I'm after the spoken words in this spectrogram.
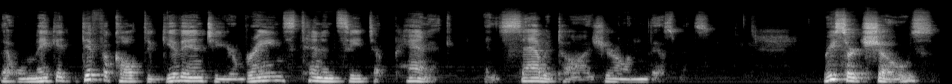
that will make it difficult to give in to your brain's tendency to panic and sabotage your own investments. Research shows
